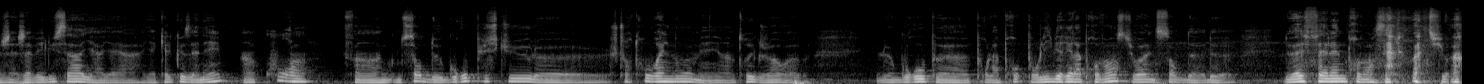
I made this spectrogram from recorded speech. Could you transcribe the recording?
j'avais lu ça il y, a, quelques années, un courant une sorte de groupuscule, euh, je te retrouverai le nom, mais un truc genre euh, le groupe euh, pour, libérer la Provence, tu vois, une sorte de, FLN provençal, tu vois.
